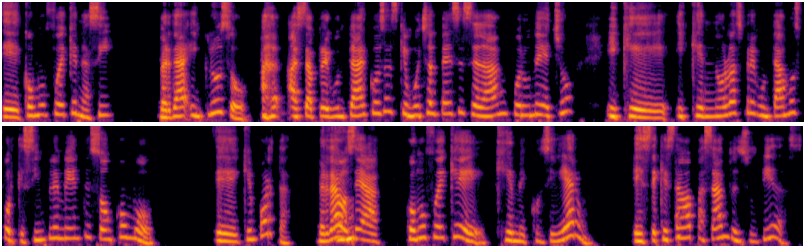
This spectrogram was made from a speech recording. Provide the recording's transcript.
eh, ¿cómo fue que nací? ¿Verdad? Incluso hasta preguntar cosas que muchas veces se dan por un hecho y que, y que no las preguntamos porque simplemente son como, eh, ¿qué importa? ¿Verdad? O sea, ¿cómo fue que, que me concibieron? Este, ¿Qué estaba pasando en sus vidas?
